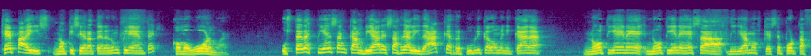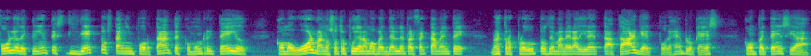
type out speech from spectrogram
¿Qué país no quisiera tener un cliente como Walmart? ¿Ustedes piensan cambiar esa realidad que República Dominicana no tiene, no tiene esa, diríamos que ese portafolio de clientes directos tan importantes como un retail, como Walmart? Nosotros pudiéramos venderle perfectamente nuestros productos de manera directa a Target, por ejemplo, que es competencia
